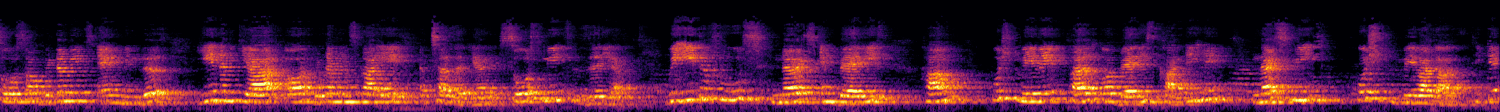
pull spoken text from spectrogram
source of vitamin and minerals ये नमकियार और विटामिन का एक अच्छा ज़रिया है। सोर्स मीन्स ज़रिया। We eat fruits nuts and berries हम खुश मेवे, फल और बेरीज खाते हैं। नट्स मीन खुश मेवादार ठीक है?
